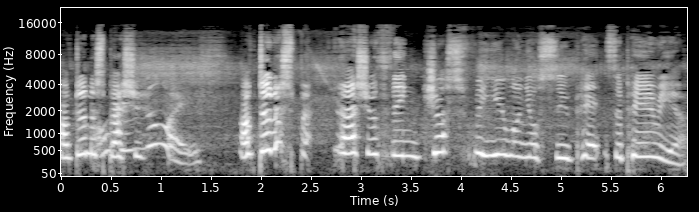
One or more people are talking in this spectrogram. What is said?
I've done a oh, special, Oh, nice. I've done a spe- special thing just for you on your super Serperior.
